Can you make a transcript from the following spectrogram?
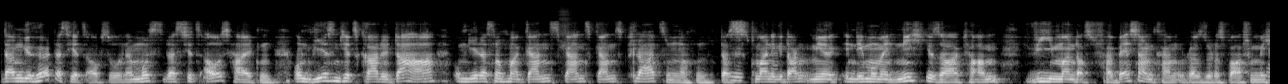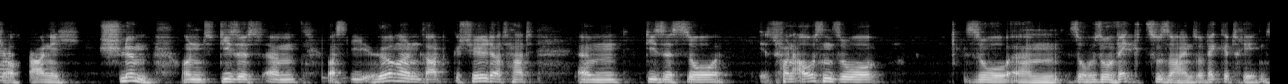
dann gehört das jetzt auch so. Dann musst du das jetzt aushalten. Und wir sind jetzt gerade da, um dir das nochmal ganz, ganz, ganz klar zu machen. Dass meine Gedanken mir in dem Moment nicht gesagt haben, wie man das verbessern kann oder so. Das war für mich ja. auch gar nicht schlimm. Und dieses, ähm, was die Hörerin gerade geschildert hat, ähm, dieses so von außen so so ähm, so so weg zu sein, so weggetreten.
